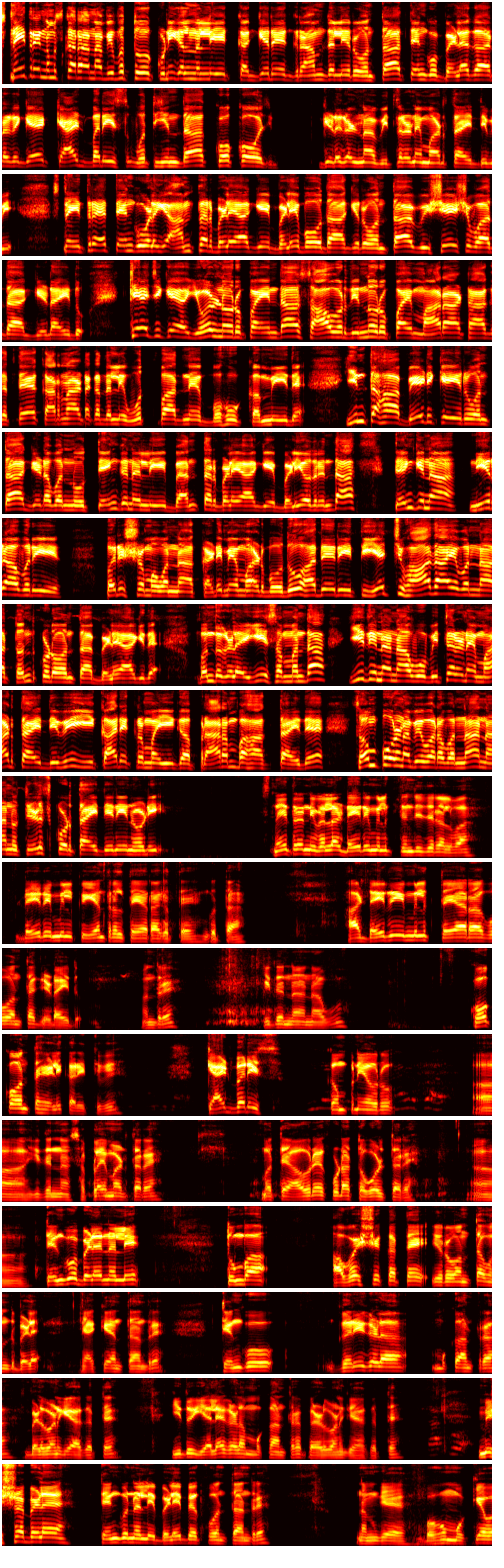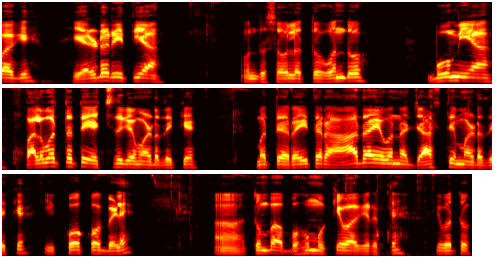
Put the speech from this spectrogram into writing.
ಸ್ನೇಹಿತರೆ ನಮಸ್ಕಾರ. ನಾವಿವತ್ತು ಕುಣಿಗಲ್ನಲ್ಲಿ ಕಗ್ಗೆರೆ ಗ್ರಾಮದಲ್ಲಿರುವಂಥ ತೆಂಗು ಬೆಳೆಗಾರರಿಗೆ ಕ್ಯಾಡ್ಬರೀಸ್ ವತಿಯಿಂದ ಕೋಕೋ ಗಿಡಗಳನ್ನ ವಿತರಣೆ ಮಾಡ್ತಾ ಇದ್ದೀವಿ. ಸ್ನೇಹಿತರೆ ತೆಂಗು ಒಳಗೆ ಅಂತರ್ ಬೆಳೆಯಾಗಿ ಬೆಳೆಯಬಹುದಾಗಿರುವಂಥ ವಿಶೇಷವಾದ ಗಿಡ ಇದು. ಕೆ ಜಿಗೆ ಏಳ್ನೂರು ರೂಪಾಯಿಂದ ಸಾವಿರದ ಇನ್ನೂರು ರೂಪಾಯಿ ಮಾರಾಟ ಆಗುತ್ತೆ. ಕರ್ನಾಟಕದಲ್ಲಿ ಉತ್ಪಾದನೆ ಬಹು ಕಮ್ಮಿ ಇದೆ. ಇಂತಹ ಬೇಡಿಕೆ ಇರುವಂಥ ಗಿಡವನ್ನು ತೆಂಗಿನಲ್ಲಿ ಅಂತರ್ ಬೆಳೆಯಾಗಿ ಬೆಳೆಯೋದ್ರಿಂದ ತೆಂಗಿನ ನೀರಾವರಿ ಪರಿಶ್ರಮವನ್ನು ಕಡಿಮೆ ಮಾಡ್ಬೋದು. ಅದೇ ರೀತಿ ಹೆಚ್ಚು ಆದಾಯವನ್ನು ತಂದುಕೊಡುವಂಥ ಬೆಳೆ ಆಗಿದೆ ಬಂಧುಗಳೇ, ಈ ಸಂಬಂಧ ಈ ದಿನ ನಾವು ವಿತರಣೆ ಮಾಡ್ತಾ ಇದ್ದೀವಿ. ಈ ಕಾರ್ಯಕ್ರಮ ಈಗ ಪ್ರಾರಂಭ ಆಗ್ತಾ ಇದೆ. ಸಂಪೂರ್ಣ ವಿವರವನ್ನು ನಾನು ತಿಳಿಸ್ಕೊಡ್ತಾ ಇದ್ದೀನಿ ನೋಡಿ. ಸ್ನೇಹಿತರೆ, ನೀವೆಲ್ಲ ಡೈರಿ ಮಿಲ್ಕ್ ತಿಂದಿದ್ದೀರಲ್ವಾ? ಡೈರಿ ಮಿಲ್ಕ್ ಯಂತ್ರಲ್ಲಿ ತಯಾರಾಗುತ್ತೆ, ಗೊತ್ತಾ? ಆ ಡೈರಿ ಮಿಲ್ಕ್ ತಯಾರಾಗುವಂಥ ಗಿಡ ಇದು. ಅಂದರೆ ಇದನ್ನು ನಾವು ಕೋಕೋ ಅಂತ ಹೇಳಿ ಕರಿತೀವಿ. ಕ್ಯಾಡ್ಬರೀಸ್ ಕಂಪ್ನಿಯವರು ಇದನ್ನು ಸಪ್ಲೈ ಮಾಡ್ತಾರೆ. ಮತ್ತು ಅವರೇ ಕೂಡ ತಗೊಳ್ತಾರೆ. ತೆಂಗು ಬೆಳೆನಲ್ಲಿ ತುಂಬ ಅವಶ್ಯಕತೆ ಇರುವಂಥ ಒಂದು ಬೆಳೆ. ಯಾಕೆ ಅಂತ ಅಂದರೆ, ತೆಂಗು ಗರಿಗಳ ಮುಖಾಂತರ ಬೆಳವಣಿಗೆ ಆಗುತ್ತೆ. ಇದು ಎಲೆಗಳ ಮುಖಾಂತರ ಬೆಳವಣಿಗೆ ಆಗುತ್ತೆ. ಮಿಶ್ರ ಬೆಳೆ ತೆಂಗುನಲ್ಲಿ ಬೆಳಿಬೇಕು ಅಂತ ಅಂದರೆ, ನಮಗೆ ಬಹು ಮುಖ್ಯವಾಗಿ ಎರಡು ರೀತಿಯ ಒಂದು ಸವಲತ್ತು. ಒಂದು, ಭೂಮಿಯ ಫಲವತ್ತತೆ ಹೆಚ್ಚಿಗೆ ಮಾಡೋದಕ್ಕೆ ಮತ್ತು ರೈತರ ಆದಾಯವನ್ನು ಜಾಸ್ತಿ ಮಾಡೋದಕ್ಕೆ ಈ ಕೋಕೋ ಬೆಳೆ ತುಂಬ ಬಹುಮುಖ್ಯವಾಗಿರುತ್ತೆ. ಇವತ್ತು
